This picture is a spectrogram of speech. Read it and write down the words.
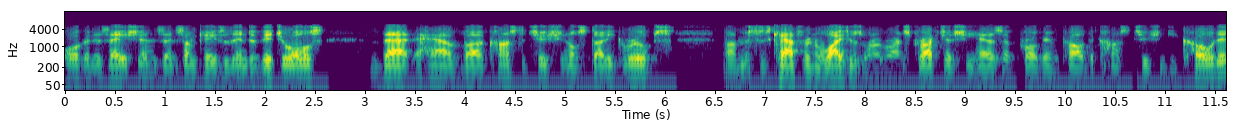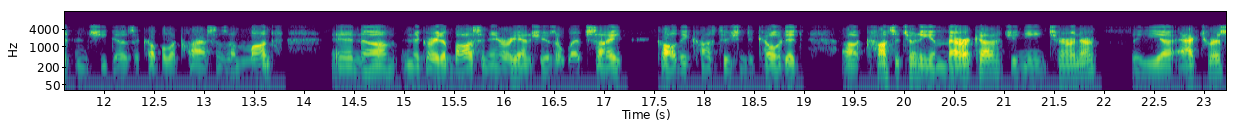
organizations, in some cases individuals, that have uh, constitutional study groups uh, Mrs. Catherine White, who's one of our instructors, she has a program called the Constitution Decoded, and she does a couple of classes a month in um, in the Greater Boston area, and she has a website called the Constitution Decoded. Uh, Constituting America, Janine Turner, the uh, actress,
